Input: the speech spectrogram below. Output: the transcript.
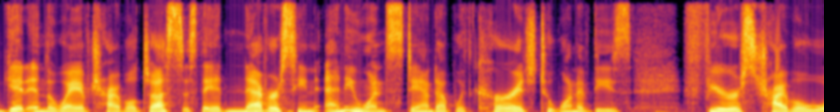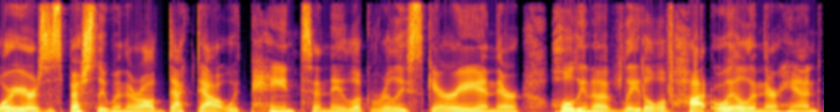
get in the way of tribal justice. They had never seen anyone stand up with courage to one of these fierce tribal warriors, especially when they're all decked out with paint and they look really scary and they're holding a ladle of hot oil in their hand.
